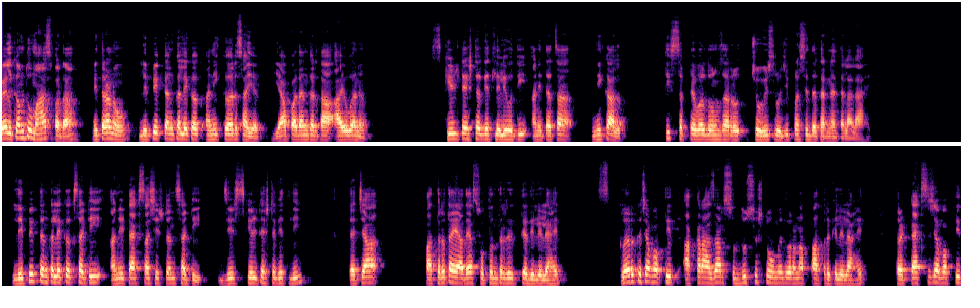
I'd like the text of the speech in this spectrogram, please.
वेलकम टू महास्पर्धा मित्रांनो लिपिक टंकलेखक आणि कर सहाय्यक या पदांकरता आयोगानं स्किल टेस्ट घेतलेली होती आणि त्याचा निकाल तीस सप्टेंबर दोन हजार चोवीस रोजी प्रसिद्ध करण्यात आलेला आहे. लिपिक टंकलेखकसाठी आणि टॅक्स असिस्टंटसाठी जी स्किल टेस्ट घेतली त्याच्या पात्रता याद्या स्वतंत्ररित्या दिलेल्या आहेत. क्लर्कच्या बाबतीत अकरा हजार सदुसष्ट उमेदवारांना पात्र केलेलं आहे. तर टॅक्सच्या बाबतीत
